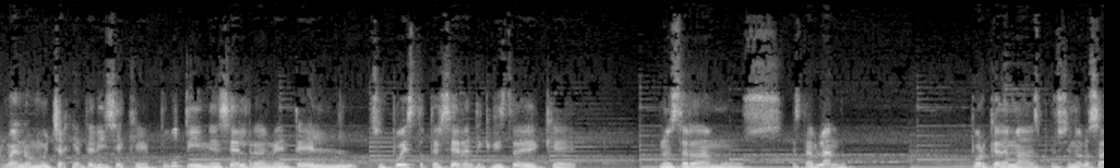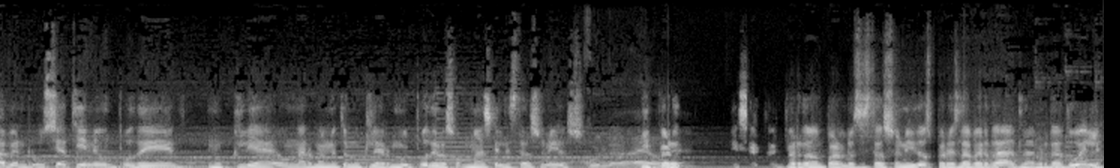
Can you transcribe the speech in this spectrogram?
Y bueno, mucha gente dice que Putin es el realmente el supuesto tercer anticristo de que Nostradamus está hablando. Porque además, por si no lo saben, Rusia tiene un poder nuclear, un armamento nuclear muy poderoso más que el de Estados Unidos. y Exacto, perdón para los Estados Unidos, pero es la verdad, la verdad duele.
